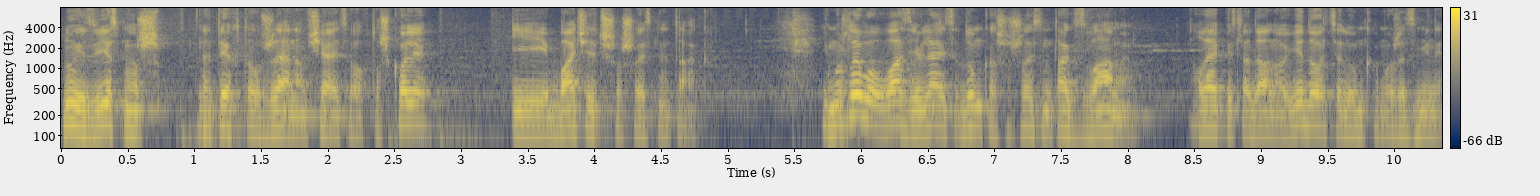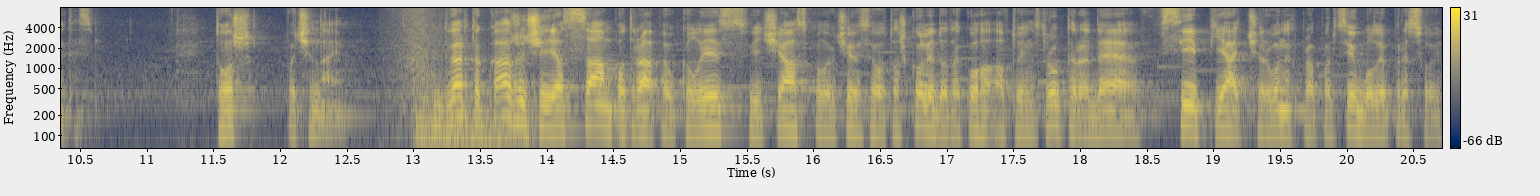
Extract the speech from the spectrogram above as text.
Ну і звісно ж, для тих, хто вже навчається в автошколі і бачить, що щось не так. І можливо, у вас з'являється думка, що щось не так з вами, але після даного відео ця думка може змінитись. Тож починаємо. Відверто кажучи, я сам потрапив колись свій час, коли вчився в автошколі, до такого автоінструктора, де всі п'ять червоних прапорців були присутні.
